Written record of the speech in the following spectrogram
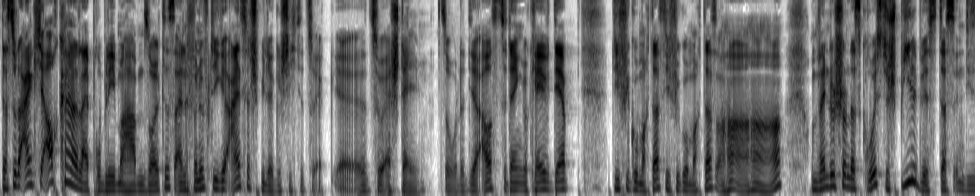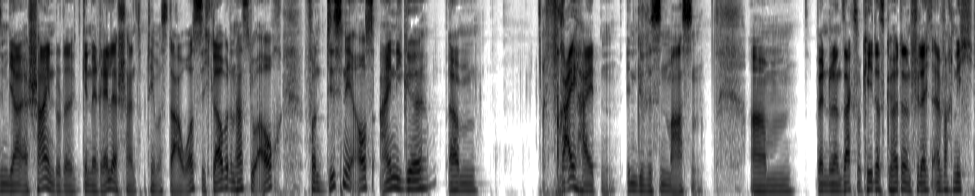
dass du da eigentlich auch keinerlei Probleme haben solltest, eine vernünftige Einzelspielergeschichte zu, äh, zu erstellen. So, oder dir auszudenken, okay, der, die Figur macht das, die Figur macht das, aha, aha, aha. Und wenn du schon das größte Spiel bist, das in diesem Jahr erscheint oder generell erscheint zum Thema Star Wars, ich glaube, dann hast du auch von Disney aus einige ähm, Freiheiten in gewissen Maßen. Ähm, wenn du dann sagst, okay, das gehört dann vielleicht einfach nicht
